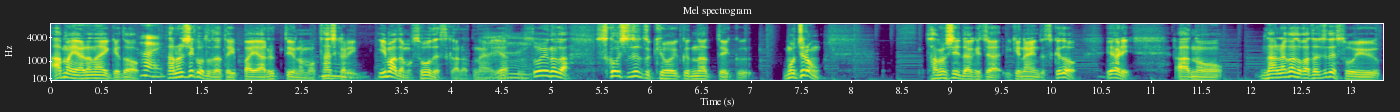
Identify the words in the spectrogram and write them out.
あんまやらないけど、はい。楽しいことだといっぱいやるっていうのも確かに今でもそうですからね、い。やはいそういうのが少しずつ教育になっていく。もちろん楽しいだけじゃいけないんですけどやはりあの何らかの形でそういう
